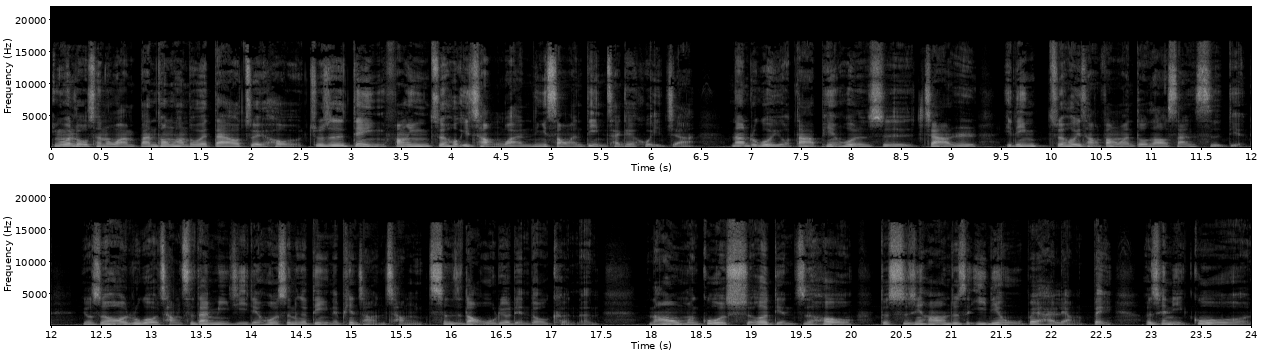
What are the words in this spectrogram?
因为楼层的晚班通常都会待到最后，就是电影放映最后一场完，你扫完电影才可以回家。那如果有大片或者是假日，一定最后一场放完都到三四点。有时候如果场次再密集一点，或者是那个电影的片长很长，甚至到五六点都有可能。然后我们过十二点之后的时间好像就是一点五倍还两倍，而且你过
